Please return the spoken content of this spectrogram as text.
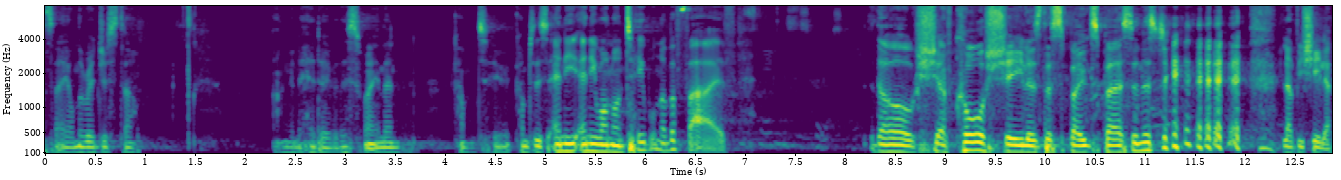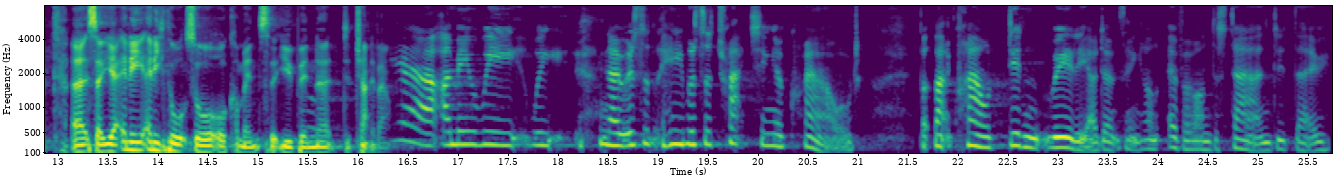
say on the register. I'm going to head over this way and then come to come to this. Any anyone on table number five? Oh, of course, Sheila's the spokesperson. Love you, Sheila. Uh, so, yeah, any any thoughts or, or comments that you've been uh, chatting about? Yeah, I mean, we we no, was, he was attracting a crowd, but that crowd didn't really, I don't think, ever understand, did they,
